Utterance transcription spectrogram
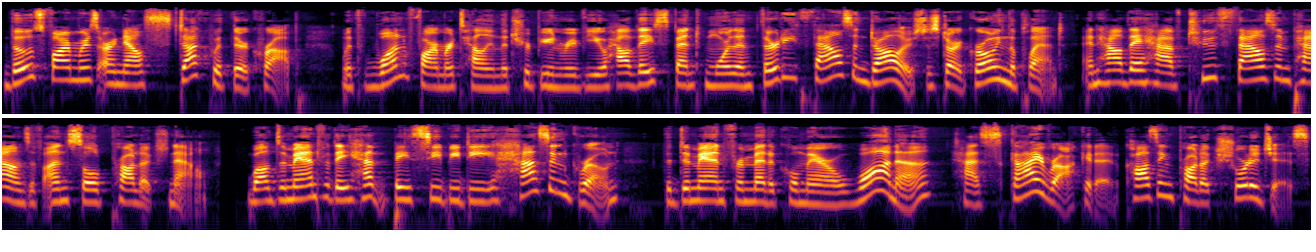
Those farmers are now stuck with their crop, with one farmer telling the Tribune Review how they spent more than $30,000 to start growing the plant and how they have 2,000 pounds of unsold product now. While demand for the hemp based CBD hasn't grown, the demand for medical marijuana has skyrocketed, causing product shortages.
